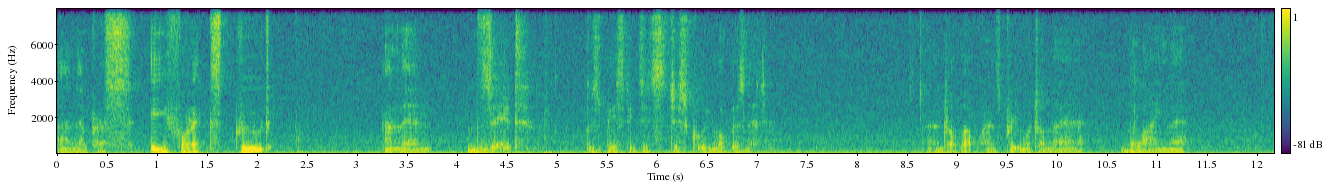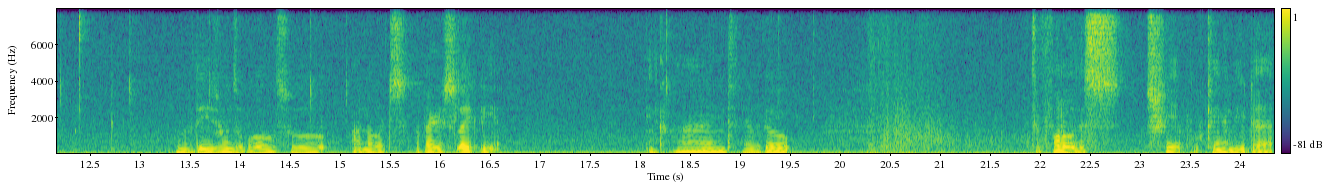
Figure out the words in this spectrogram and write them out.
and then press E for extrude, and then Z, because basically it's just going up, isn't it? And drop that one, it's pretty much on there the line there. Move these ones up also. I know it's very slightly inclined. There we go. To follow this shape, we kind of need to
